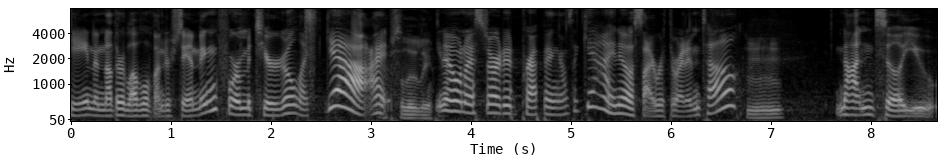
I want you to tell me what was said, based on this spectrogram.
gain another level of understanding for a material. Like, yeah, I, Absolutely. you know, when I started prepping, I was like, yeah, I know cyber threat intel. Mm-hmm. Not until you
